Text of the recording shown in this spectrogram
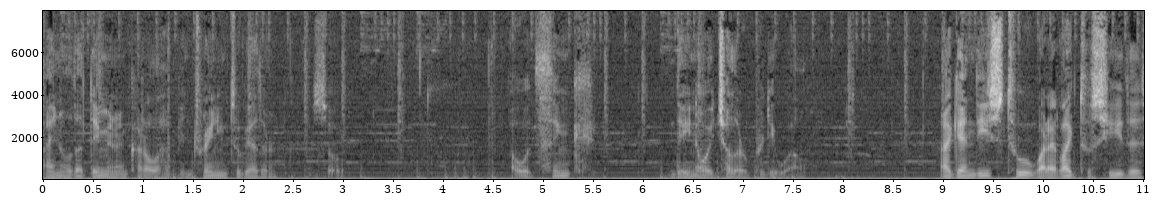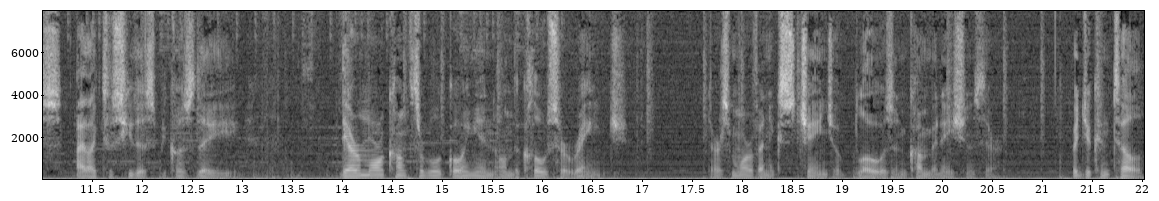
I know that Damien and Karol have been training together, so I would think they know each other pretty well. Again, these two, what I like to see this, I like to see this because they they are more comfortable going in on the closer range there's more of an exchange of blows and combinations there. But you can tell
